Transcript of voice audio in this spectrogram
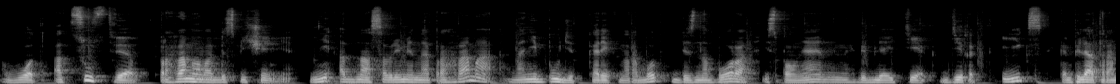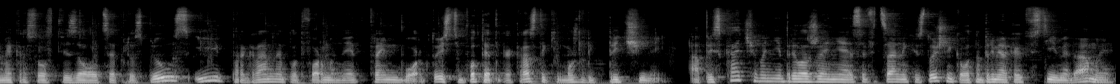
Вот. Отсутствие программного обеспечения. Ни одна современная программа она не будет корректно работать без набора исполняемых библиотек DirectX, компилятора Microsoft Visual C++ и программной платформы NetFramework. То есть вот это как раз таки может быть причиной. А при скачивании приложения с официальных источников, вот, например, как в Steam, да, мы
